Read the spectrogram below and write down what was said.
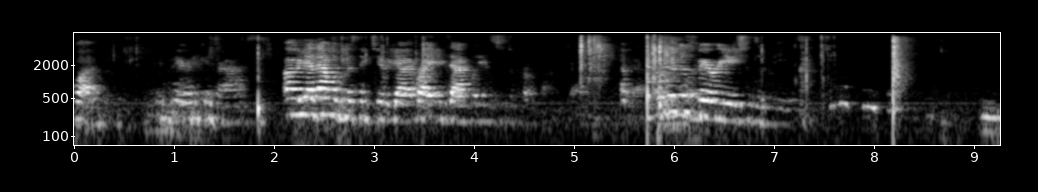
What? Compare and contrast. Oh yeah, that one's missing too. Yeah, right, exactly. It's just a pro con. Okay. they're just variations of these. You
